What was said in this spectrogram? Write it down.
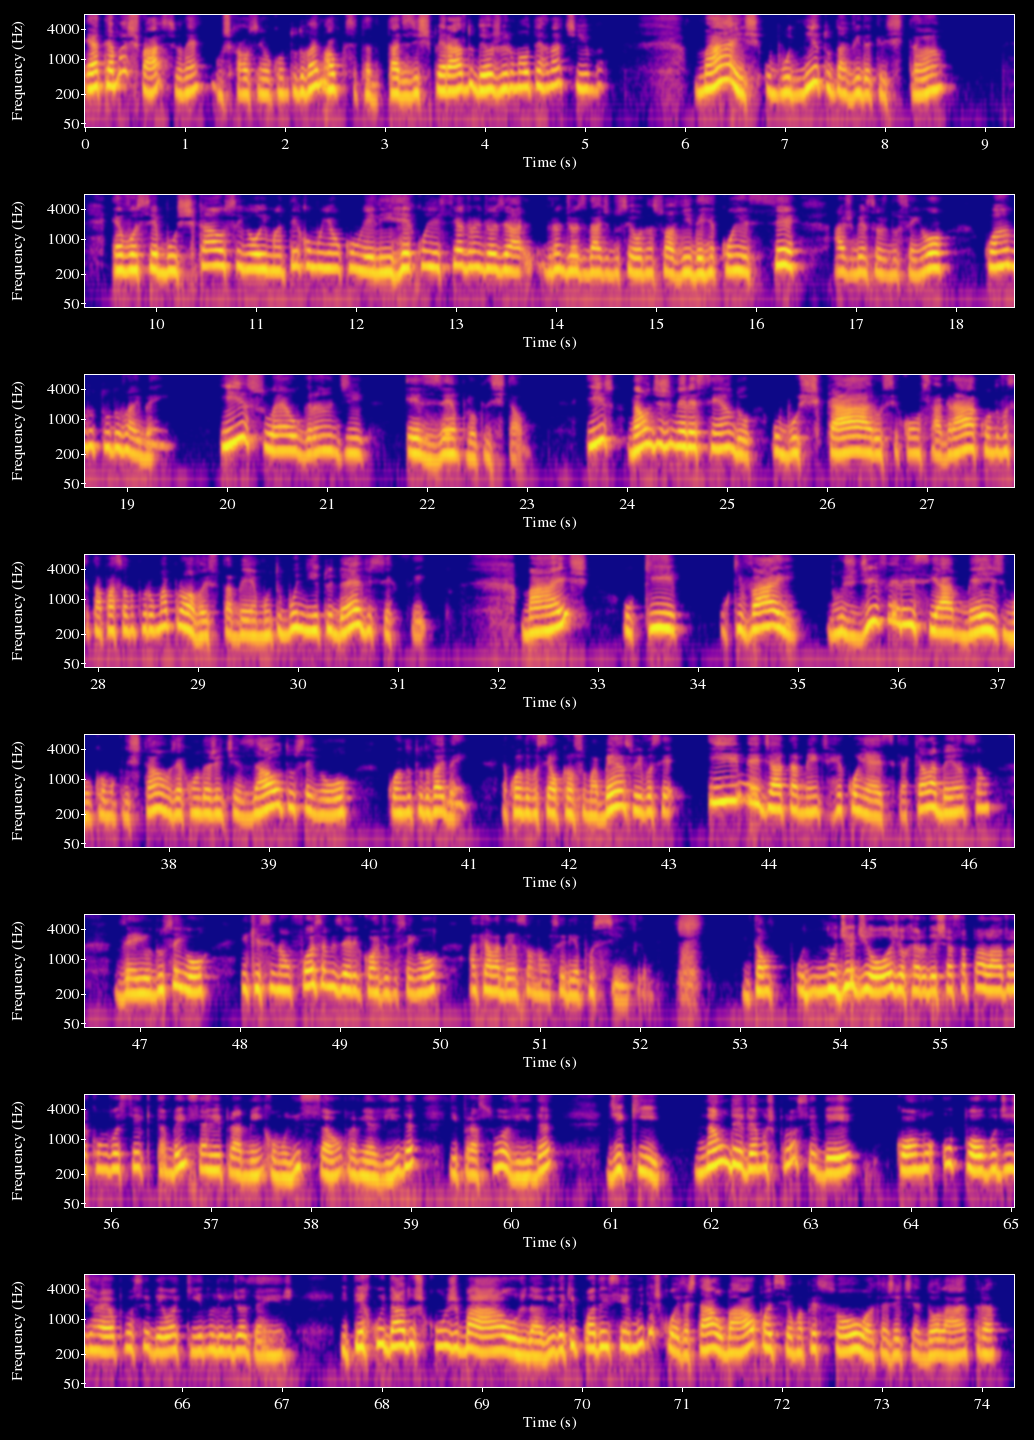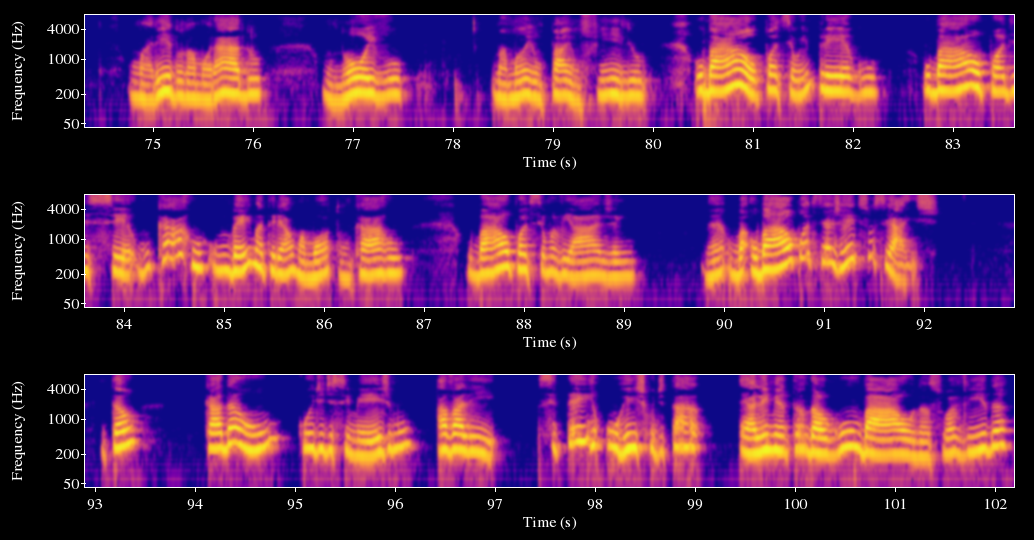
É até mais fácil, né? Buscar o Senhor quando tudo vai mal, porque você está tá desesperado, Deus vira uma alternativa. Mas o bonito da vida cristã é você buscar o Senhor e manter comunhão com Ele e reconhecer a grandiosidade, do Senhor na sua vida e reconhecer as bênçãos do Senhor quando tudo vai bem. Isso é o grande exemplo cristão. Isso, não desmerecendo o buscar, o se consagrar quando você está passando por uma prova. Isso também é muito bonito e deve ser feito. Mas o que, o que vai nos diferenciar mesmo como cristãos é quando a gente exalta o Senhor quando tudo vai bem. É quando você alcança uma bênção e você imediatamente reconhece que aquela bênção veio do Senhor e que se não fosse a misericórdia do Senhor, aquela bênção não seria possível. Então, no dia de hoje, eu quero deixar essa palavra com você, que também serve para mim como lição para minha vida e para a sua vida, de que não devemos proceder como o povo de Israel procedeu aqui no livro de Oséias. E ter cuidados com os baals da vida, que podem ser muitas coisas, tá? O baal pode ser uma pessoa que a gente idolatra, um marido, um namorado, um noivo, uma mãe, um pai, um filho. O Baal pode ser um emprego. O Baal pode ser um carro, um bem material, uma moto, um carro. O Baal pode ser uma viagem. Né? O Baal pode ser as redes sociais. Então, cada um cuide de si mesmo, avalie se tem o risco de estar tá, é, alimentando algum Baal na sua vida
